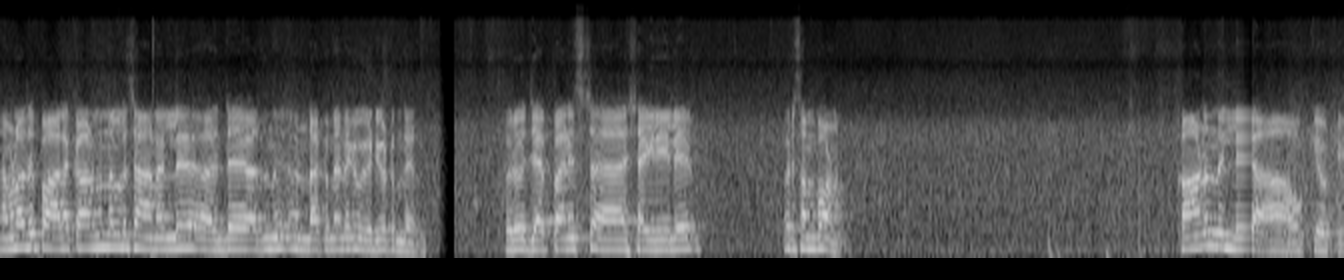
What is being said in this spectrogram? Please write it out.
നമ്മളത് പാലക്കാട് നിന്നുള്ള ചാനലിൽ അതിന്റെ അത് ഉണ്ടാക്കുന്നതിന്റെയൊക്കെ വീഡിയോ ഇട്ടുണ്ടായിരുന്നു ഒരു ജപ്പാനീസ് ശൈലിയിൽ ഒരു സംഭവമാണ്. കാണുന്നില്ല. ആ ഓക്കെ ഓക്കെ.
